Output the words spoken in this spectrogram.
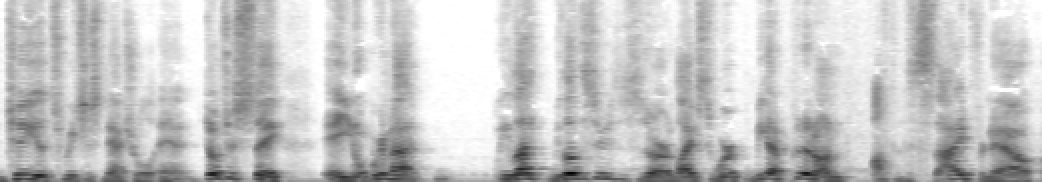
until it's reached its natural end don't just say hey you know we're not we like we love the series. This is our life's work. We got to put it on off to the side for now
